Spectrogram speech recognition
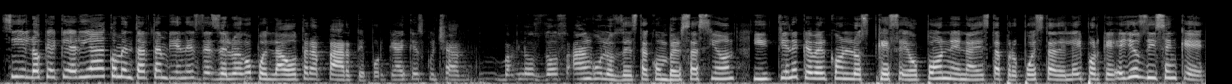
Sí, lo que quería comentar también es desde luego pues la otra parte, porque hay que escuchar los dos ángulos de esta conversación y tiene que ver con los que se oponen a esta propuesta de ley porque ellos dicen que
